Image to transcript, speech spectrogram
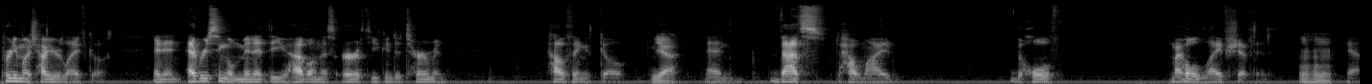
pretty much how your life goes. And in every single minute that you have on this earth, you can determine how things go. Yeah. And that's how my the whole my whole life shifted. Mhm. Yeah.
